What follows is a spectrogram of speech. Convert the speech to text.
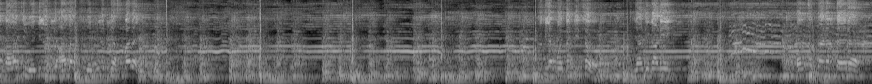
गावा गावाची वेगळी आगाची वेगळी असणार आहे. चांगल्या पद्धतीचं या ठिकाणी पंच तयार आहे.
